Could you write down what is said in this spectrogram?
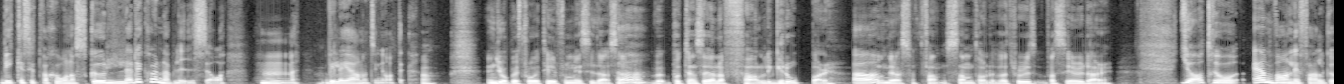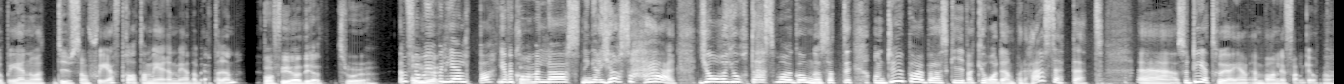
vilka situationer skulle det kunna bli så? Hmm, vill jag göra någonting åt det? Ja. En jobbig fråga till från min sida. Så här, ja. Potentiella fallgropar ja. under det här samtalet. Vad, tror du, vad ser du där? Jag tror en vanlig fallgrop är nog att du som chef pratar mer än medarbetaren. Varför gör jag det, tror du? För om jag vill hjälpa. Jag vill komma ja. med lösningar. Gör så här. Jag har gjort det här så många gånger. Så att, eh, om du bara börjar skriva koden på det här sättet. Eh, så det tror jag är en vanlig fallgrop. Ja.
